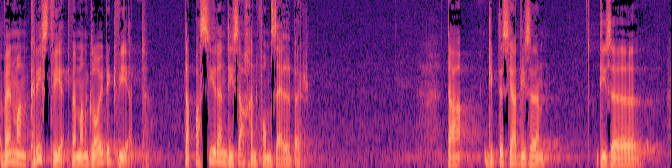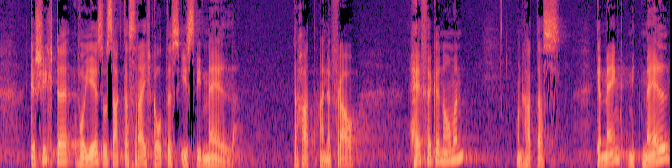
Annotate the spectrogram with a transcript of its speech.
wenn man Christ wird, wenn man gläubig wird, da passieren die Sachen vom selber. Da gibt es ja diese, diese Geschichte, wo Jesus sagt, das Reich Gottes ist wie Mehl. Da hat eine Frau Hefe genommen und hat das gemengt mit Mehl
